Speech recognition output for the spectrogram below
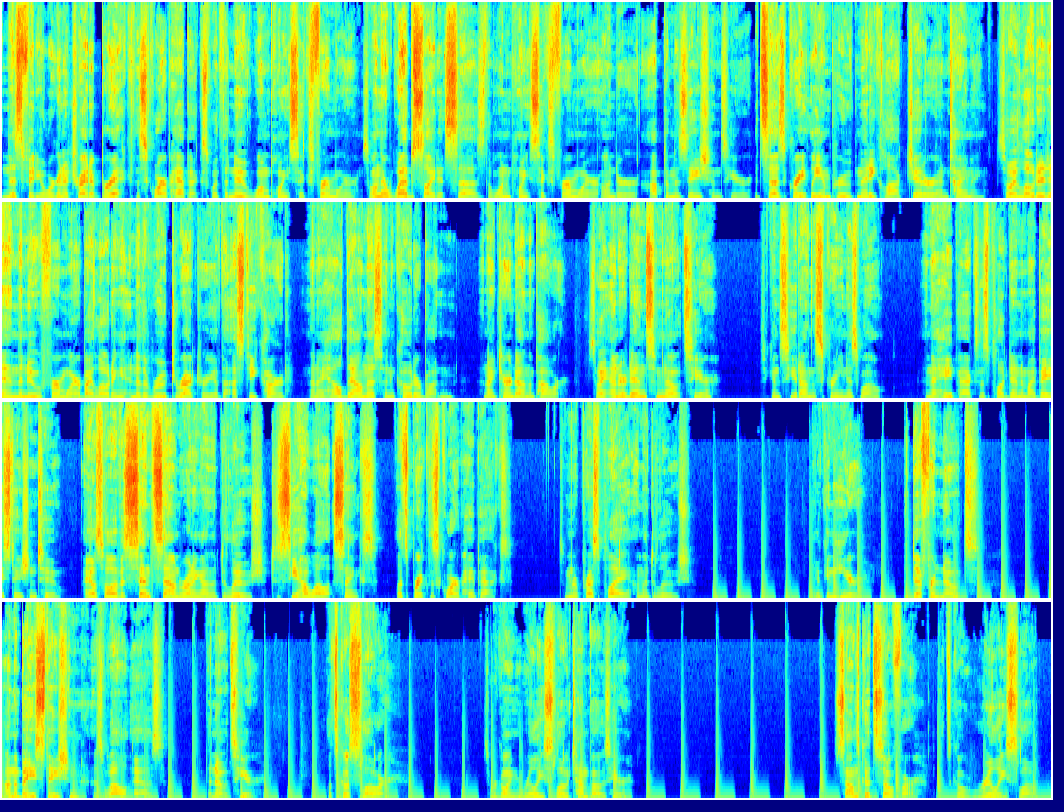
In this video, we're going to try to brick the Squarp Hapax with the new 1.6 firmware. So on their website, it says the 1.6 firmware under optimizations here, it says greatly improved MIDI clock jitter and timing. So I loaded in the new firmware by loading it into the root directory of the SD card. Then I held down this encoder button and I turned on the power. So I entered in some notes here. So you can see it on the screen as well. And the Hapax is plugged into my Bass Station too. I also have a synth sound running on the Deluge to see how well it syncs. Let's break the Squarp Hapax. So I'm going to press play on the Deluge. You can hear the different notes on the Bass Station as well as the notes here. Let's go slower. So we're going really slow tempos here. Sounds good so far. Let's go really slow.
